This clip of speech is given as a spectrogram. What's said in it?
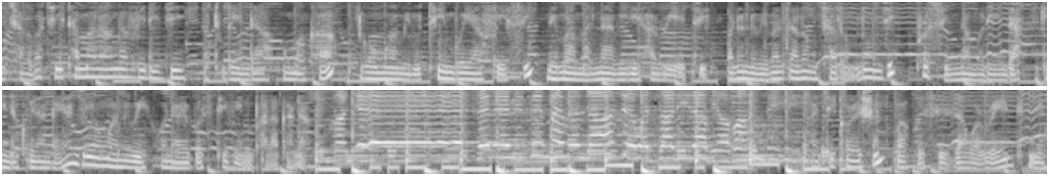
ekyalo bakiyita malanga villagi nga tugenda mu maka g'omwami lutimbo yafeesi ne maama naabiri harriet. Bano nno be bazaala omukyalo omulungi prosi namulinda. Agenda okubeera nga yanjula omwami we honorable stephen palagana. Tebe ebizimbe byonna gye wetalira byabandi decoration bakozeseza wa red ne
